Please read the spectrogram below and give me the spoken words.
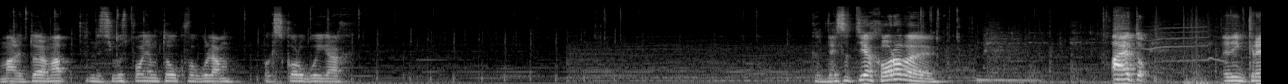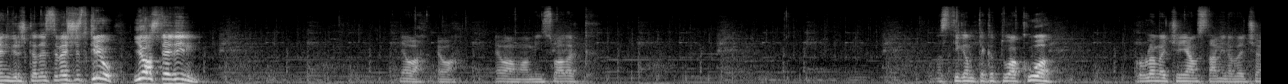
Мале, този мап не си го спомням толкова голям. Пък скоро го играх. Къде са тия хора, бе? А, ето! Един крен, виж къде се беше скрил! И още един! Ела, ела. Ела, мами, сладък. Настигам те като акула. Проблема е, че нямам стамина вече.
